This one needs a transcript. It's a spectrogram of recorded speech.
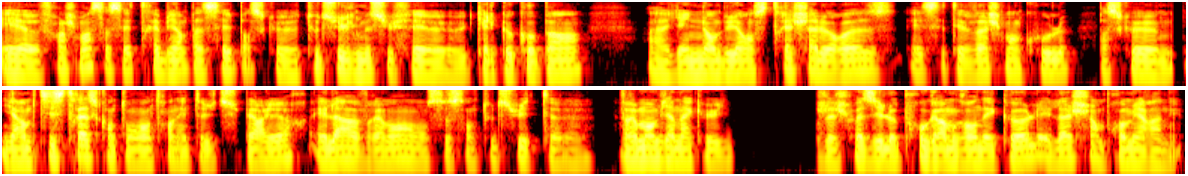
Et franchement, ça s'est très bien passé parce que tout de suite, je me suis fait quelques copains. Il y a une ambiance très chaleureuse et c'était vachement cool parce que il y a un petit stress quand on rentre en études supérieures et là vraiment on se sent tout de suite vraiment bien accueilli. J'ai choisi le programme grande école et là je suis en première année.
